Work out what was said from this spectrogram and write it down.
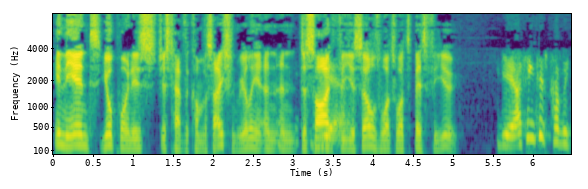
In the end, your point is just have the conversation, really, and, and decide Yeah. for yourselves what's what's best for you. Yeah, I think there's probably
